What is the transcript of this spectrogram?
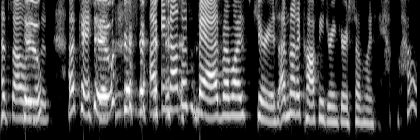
that's always Two. a- okay. Two. I mean, not that's bad, but I'm always curious. I'm not a coffee drinker, so I'm always like, how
